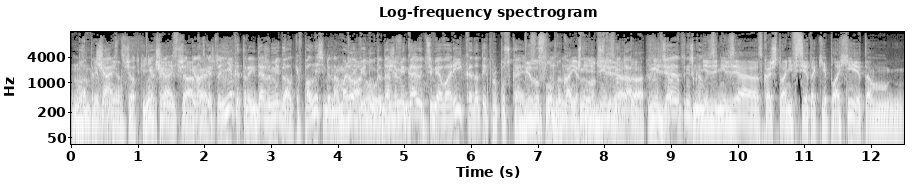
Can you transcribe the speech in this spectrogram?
Ну, часть все таки Ну, часть, все таки да, надо сказать, что некоторые даже мигалки вполне себе нормально да, ведут, ну, и даже мигают тебе аварийки, когда ты их пропускаешь. Безусловно, конечно. Ну, нельзя, да, нельзя это не сказать. Нельзя, нельзя сказать, что они все такие плохие, там,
